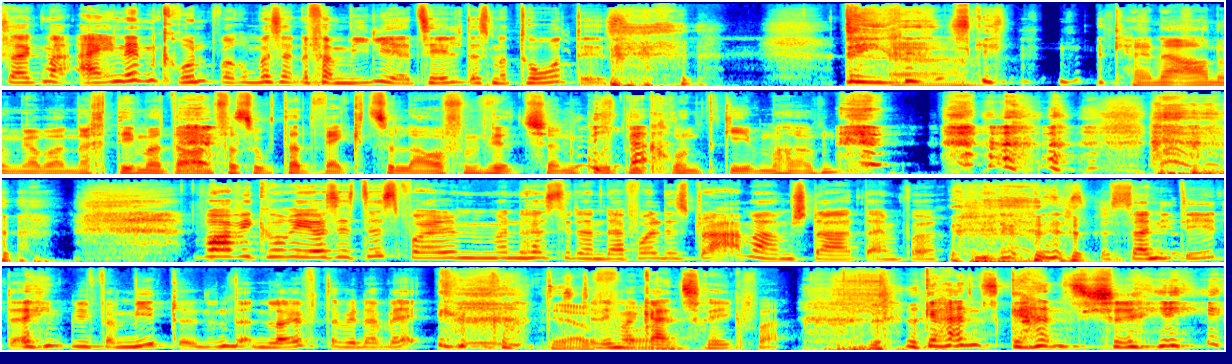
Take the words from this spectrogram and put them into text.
Sag mal einen Grund, warum er seiner Familie erzählt, dass man tot ist. Äh, keine Ahnung, aber nachdem er dauernd versucht hat wegzulaufen, wird es schon einen guten Grund geben haben. Boah, wie kurios ist das? Vor allem, man hast ja dann da voll das Drama am Start einfach. Das Sanitäter irgendwie vermitteln und dann läuft er wieder weg. Das Ja, stelle ich mir ganz schräg vor. ganz, ganz schräg.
